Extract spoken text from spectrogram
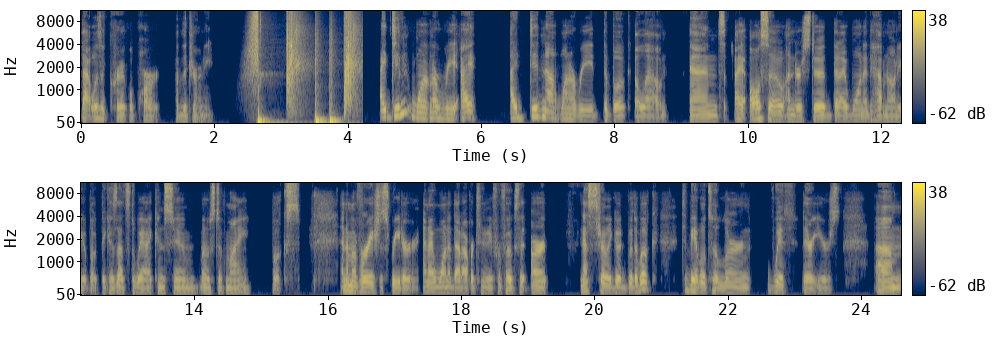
that was a critical part of the journey I didn't want to read I I did not want to read the book aloud. And I also understood that I wanted to have an audiobook because that's the way I consume most of my books. And I'm a voracious reader and I wanted that opportunity for folks that aren't necessarily good with a book to be able to learn with their ears. Um,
